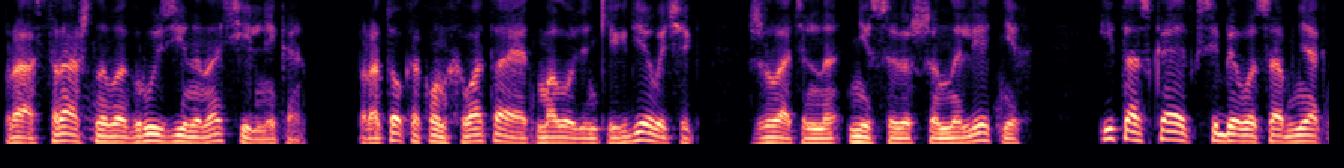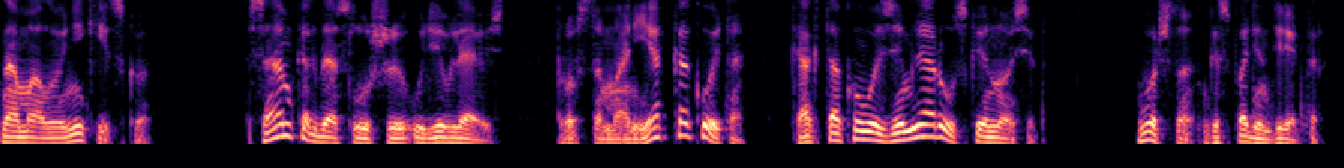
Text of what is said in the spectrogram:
про страшного грузина-насильника, про то, как он хватает молоденьких девочек, желательно несовершеннолетних, и таскает к себе в особняк на Малую Никитскую. Сам, когда слушаю, удивляюсь. Просто маньяк какой-то. Как такого земля русская носит? Вот что, господин директор,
